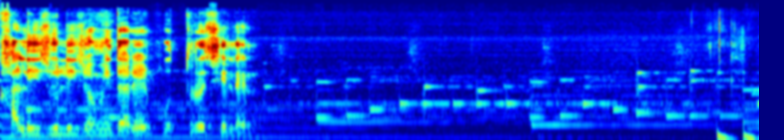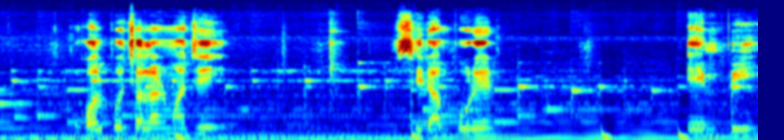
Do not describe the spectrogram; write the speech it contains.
খালিঝুলি জমিদারের পুত্র ছিলেন। গল্প চলার মাঝেই শ্রীরামপুরের এমপি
